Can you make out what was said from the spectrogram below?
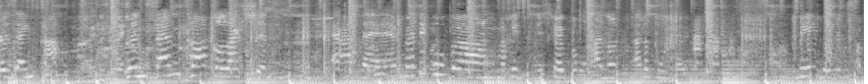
Rosenka? Rosenka Collection. Ate, pwede po bang makidescribe po kung ano, ano po yun? Made din sa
